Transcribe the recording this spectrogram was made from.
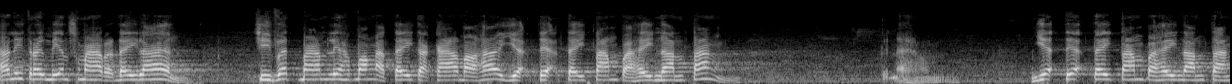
អានេះត្រូវមានស្មារតីឡើងជីវិតបានលះបង់អតីតកាលមកហើយយៈតេតេតំបហេណន្តាំងគឺណាយៈតេតេតាមបហេណន្តាំង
